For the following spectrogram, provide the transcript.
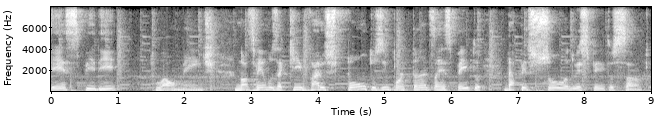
espiritualmente. Nós vemos aqui vários pontos importantes a respeito da pessoa do Espírito Santo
